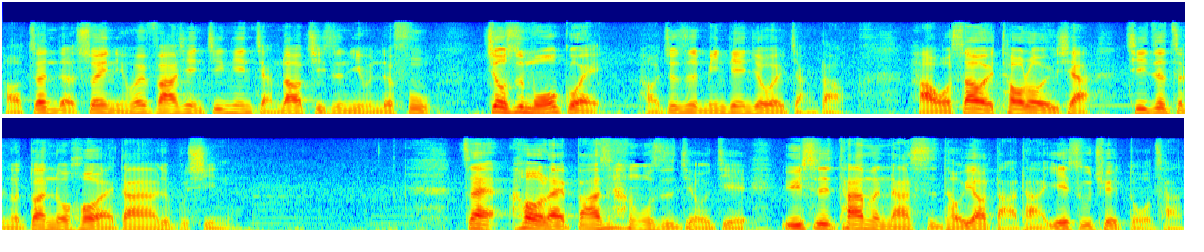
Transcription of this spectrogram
好，真的，所以你会发现，今天讲到，其实你们的父就是魔鬼。好，就是明天就会讲到。好，我稍微透露一下，其实这整个段落后来大家就不信了。在后来八章五十九节，于是他们拿石头要打他，耶稣却躲藏，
